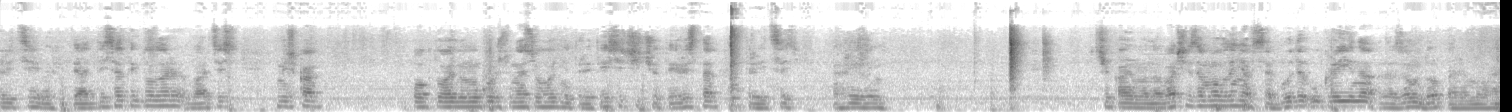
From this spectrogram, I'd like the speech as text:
3,5 долари. Вартість мішка по актуальному курсу на сьогодні 3430 гривень. Чекаємо на ваші замовлення. Все буде Україна разом до перемоги.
